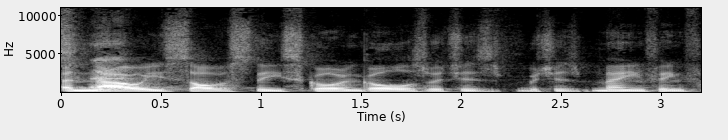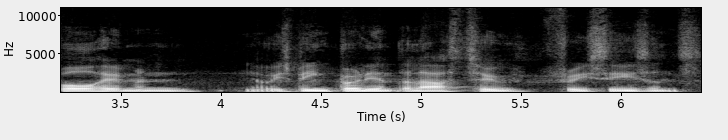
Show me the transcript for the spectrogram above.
And now he's obviously scoring goals, which is which is main thing for him. And you know he's been brilliant the last two, three seasons.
